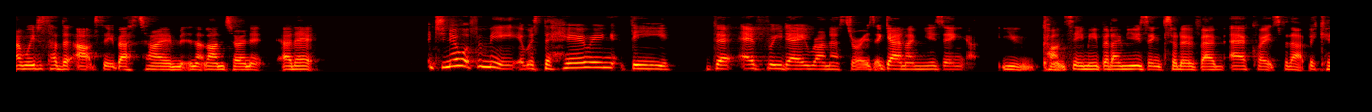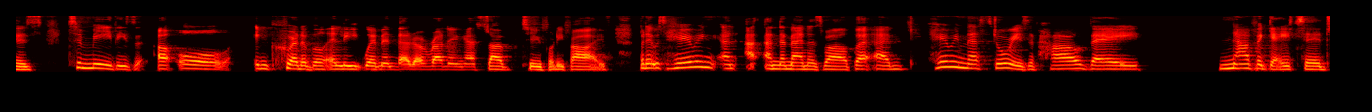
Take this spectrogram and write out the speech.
and we just had the absolute best time in Atlanta. And it and it. Do you know what? For me, it was the hearing the the everyday runner stories. Again, I'm using you can't see me, but I'm using sort of um, air quotes for that because to me, these are all incredible elite women that are running a sub 245 but it was hearing and and the men as well but um hearing their stories of how they navigated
